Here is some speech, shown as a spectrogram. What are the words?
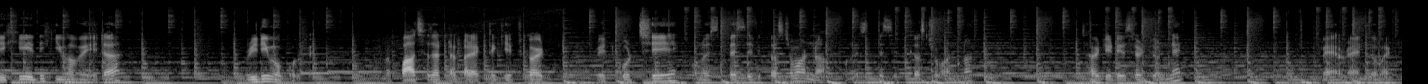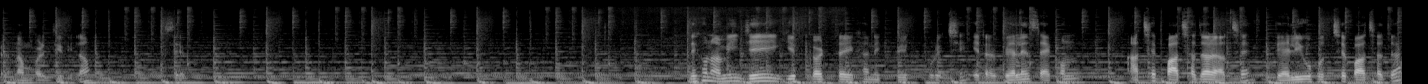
দেখিয়ে দিই কীভাবে এটা রিডিমও করবে। আমরা পাঁচ হাজার টাকার একটা গিফট কার্ড ক্রিয়েট করছি। কোনো স্পেসিফিক কাস্টমার না, কোনো স্পেসিফিক কাস্টমার না। থার্টি ডেজের জন্যে র্যান্ডম একটা নাম্বার দিয়ে দিলাম সেভ দেখুন, আমি যে গিফট কার্ডটা এখানে ক্রিয়েট করেছি, এটার ব্যালেন্স এখন আছে পাঁচ হাজার আছে। ভ্যালিউ হচ্ছে পাঁচ হাজার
